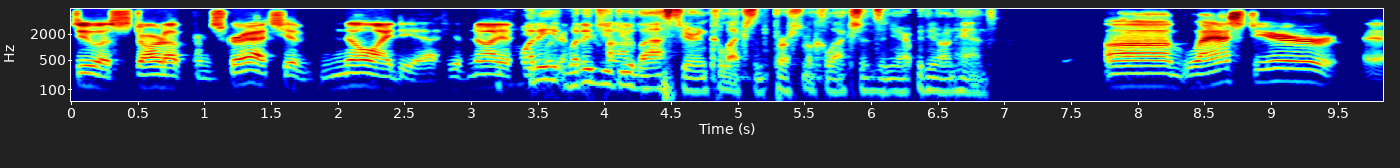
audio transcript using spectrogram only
do a startup from scratch. You have no idea. You have no idea. What, you, what did you do last year in collections, personal collections, in your with your own hands? Um, last year, uh,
